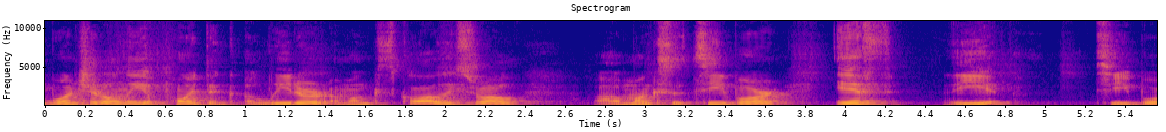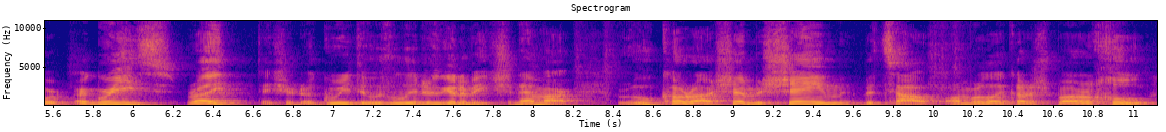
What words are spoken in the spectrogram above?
One should only appoint a, a leader amongst Klal Yisrael, amongst the tzibor, if the tzibor agrees. Right? They should agree to who the leader is going to be. Shenemar ru'u kara Hashem b'shem betzal. Amr like Baruch Hu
